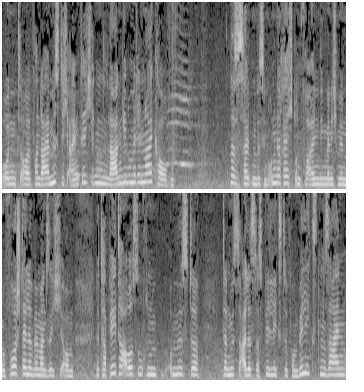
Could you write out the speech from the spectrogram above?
Und äh, von daher müsste ich eigentlich in den Laden gehen und mir den neu kaufen. Das ist halt ein bisschen ungerecht und vor allen Dingen, wenn ich mir nur vorstelle, wenn man sich ähm, eine Tapete aussuchen müsste, dann müsste alles das Billigste vom Billigsten sein.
